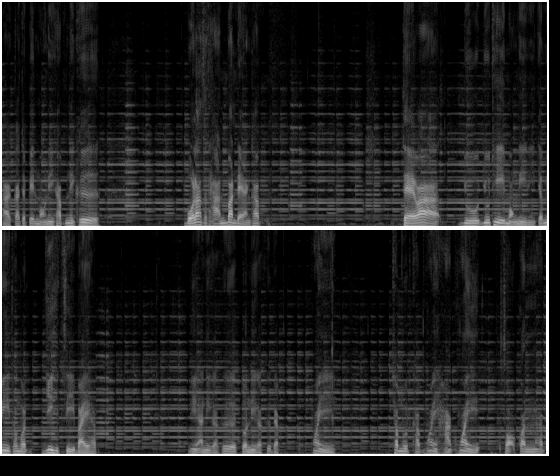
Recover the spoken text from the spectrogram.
อ่าก็จะเป็นมองนี้ครับนี่คือโบราณสถานบ้านแดงครับ แต่ว่าอยู่อยู่ที่มองนี้นี่จะมีทั้งหมด 24 ใบครับ นี่อันนี้ก็คือต้นนี้ก็คือแบบห้อย ชำรุดครับห้อยหักห้อยเสาะก่อนนะครับ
